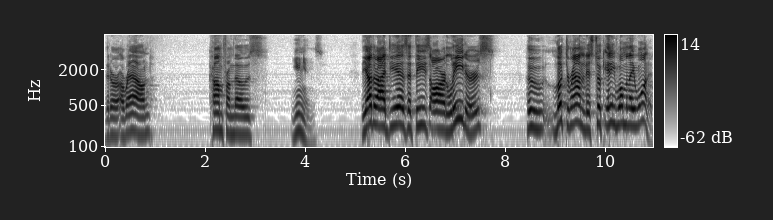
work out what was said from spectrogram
that are around come from those unions. The other idea is that these are leaders who looked around and just took any woman they wanted,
